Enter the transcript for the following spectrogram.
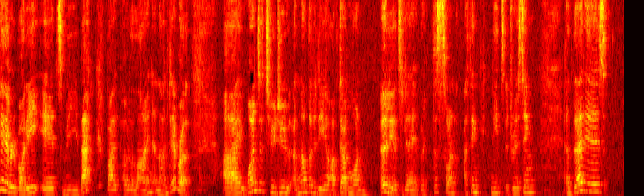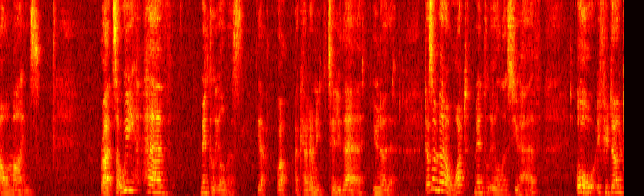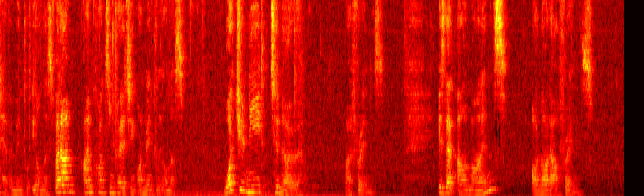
Hey everybody, it's me back, Bipolar Line, and I'm Deborah. I wanted to do another video, I've done one earlier today, but this one I think needs addressing, and that is our minds. Right, so we have mental illness. Yeah, well, okay, I don't need to tell you that, you know that. Doesn't matter what mental illness you have, or if you don't have a mental illness, but I'm, I'm concentrating on mental illness. What you need to know, my friends, is that our minds are not our friends.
